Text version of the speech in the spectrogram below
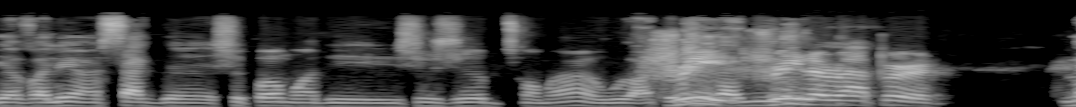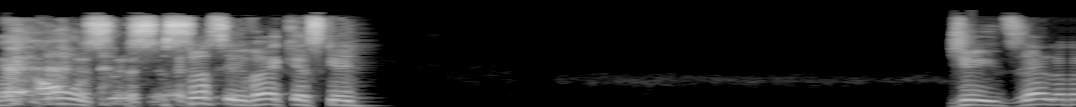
il a volé un sac de, je sais pas moi, des jujubes, tu comprends? Ou Free, free le rapper. Mais on, ça, ça, c'est vrai, qu'est-ce que Jay disait, là,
